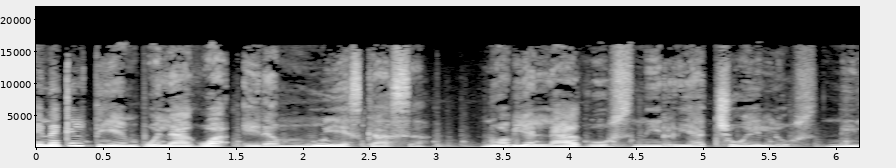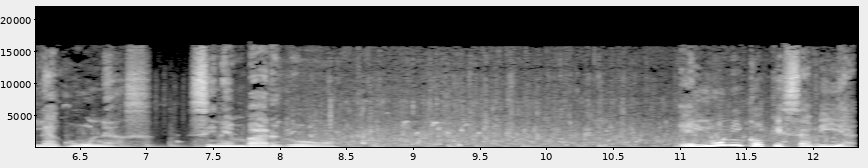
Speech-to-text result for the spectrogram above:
En aquel tiempo el agua era muy escasa. No había lagos, ni riachuelos, ni lagunas. Sin embargo, el único que sabía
